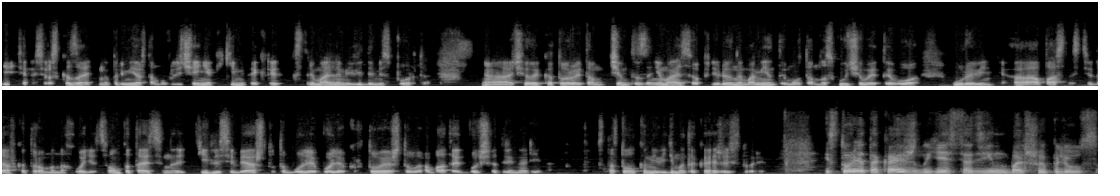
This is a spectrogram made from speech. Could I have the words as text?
деятельность рассказать. Например, там увлечение какими-то экстремальными видами спорта. А, человек, который там чем-то занимается, в определенный момент ему там наскучивает его уровень а, опасности, да, в котором он находится. Он пытается найти для себя что-то более-более крутое, что вырабатывает больше адреналина. С настолками, видимо, такая же история. История такая же, но есть один большой плюс.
